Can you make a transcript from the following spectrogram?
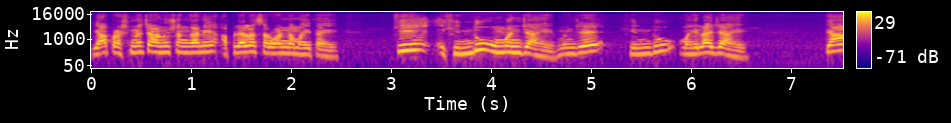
या प्रश्नाच्या अनुषंगाने आपल्याला सर्वांना माहीत आहे की हिंदू वुमन जे आहे म्हणजे हिंदू महिला जी आहे त्या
